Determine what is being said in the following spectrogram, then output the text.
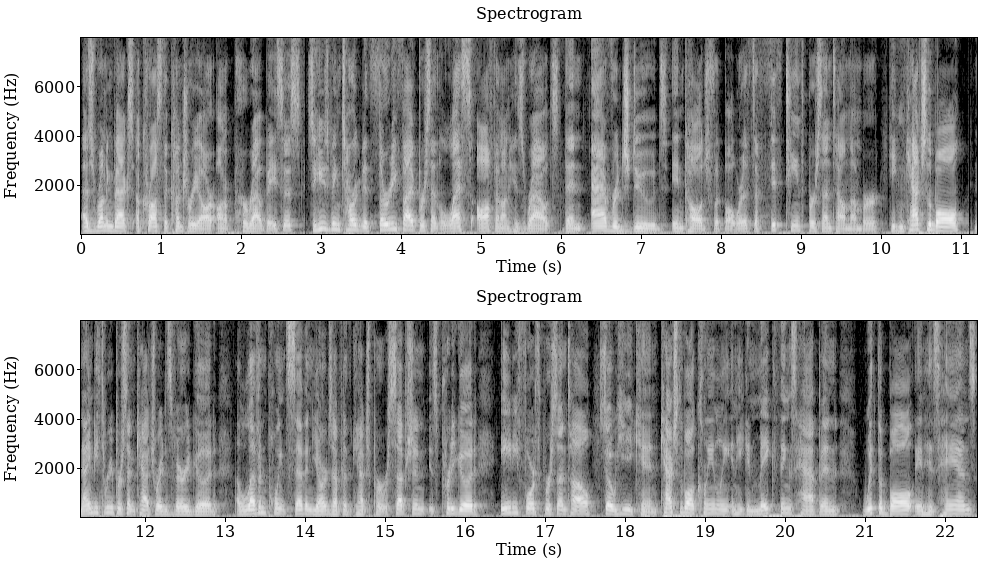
as running backs across the country are on a per route basis. So he was being targeted 35% less often on his routes than average dudes in college football, where that's a 15th percentile number. He can catch the ball, 93% catch rate is very good, 11.7 yards after the catch per reception is pretty good, 84th percentile. So he can catch the ball cleanly and he can make things happen with the ball in his hands.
